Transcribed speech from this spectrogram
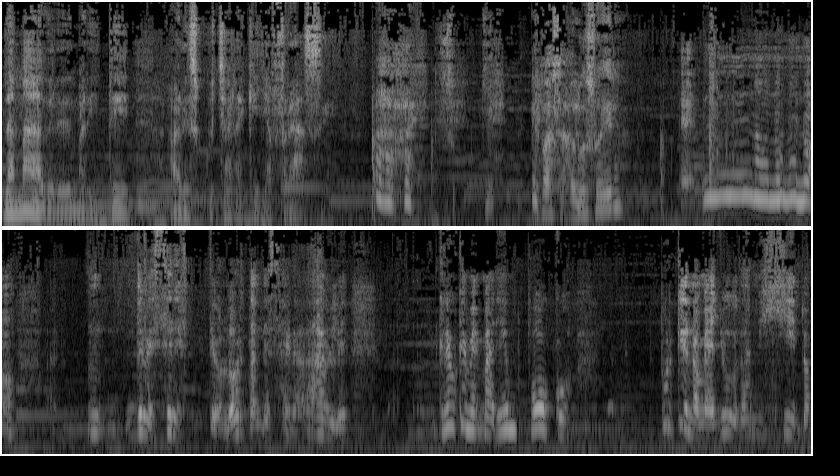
la madre de Marité, al escuchar aquella frase. Ay, ¿Le pasa algo, suegra? eh, no, no, no, no. Debe ser este olor tan desagradable. Creo que me mareé un poco. ¿Por qué no me ayudas, mijito,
